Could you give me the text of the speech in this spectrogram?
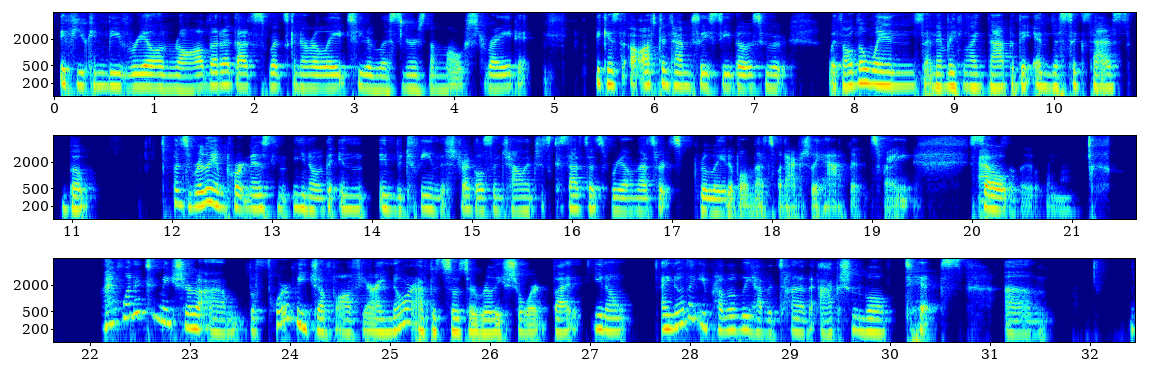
if you can be real and raw about it, that's what's going to relate to your listeners the most, right? because oftentimes we see those who with all the wins and everything like that but they end the success but what's really important is you know the in in between the struggles and challenges because that's what's real and that's what's relatable and that's what actually happens right so Absolutely. I wanted to make sure um, before we jump off here, I know our episodes are really short, but you know, I know that you probably have a ton of actionable tips um,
